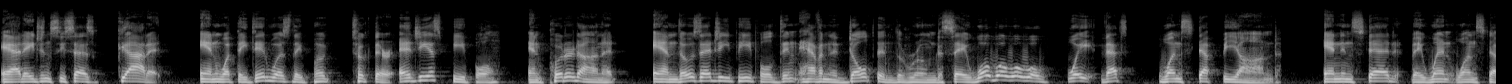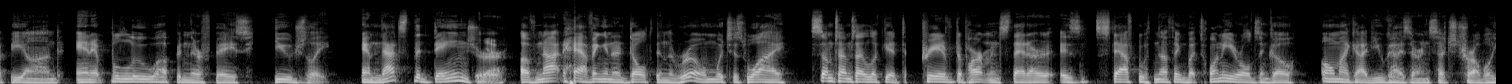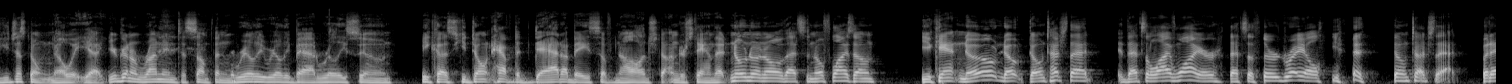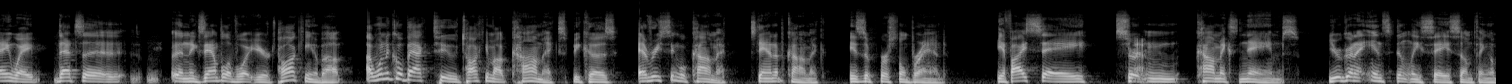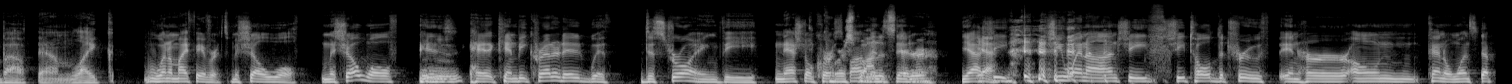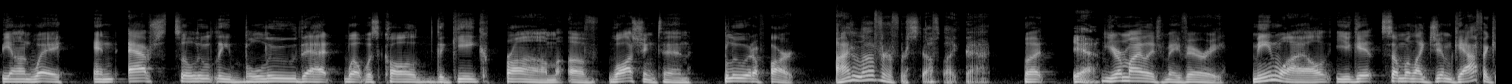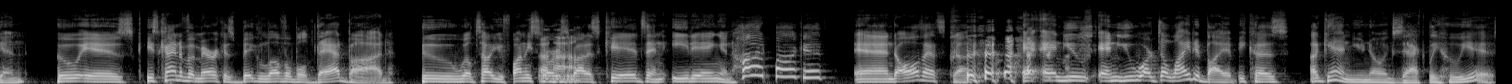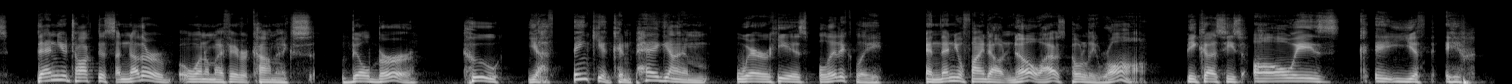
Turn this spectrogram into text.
Ad agency says, got it. And what they did was they put, took their edgiest people and put it on it and those edgy people didn't have an adult in the room to say, whoa, whoa, whoa, whoa, wait, that's one step beyond. And instead, they went one step beyond and it blew up in their face hugely. And that's the danger yeah. of not having an adult in the room, which is why sometimes I look at creative departments that are is staffed with nothing but 20 year olds and go, oh my God, you guys are in such trouble. You just don't know it yet. You're going to run into something really, really bad really soon because you don't have the database of knowledge to understand that. No, no, no, that's a no fly zone. You can't, no, no, don't touch that. That's a live wire. That's a third rail. don't touch that. But anyway, that's a an example of what you're talking about. I want to go back to talking about comics because every single comic, stand-up comic, is a personal brand. If I say certain yeah. comics names, you're going to instantly say something about them. Like one of my favorites, Michelle Wolf. Michelle Wolf is, mm-hmm. can be credited with destroying the National Correspondence, Correspondence Dinner. Dinner. Yeah, yeah, she she went on. She she told the truth in her own kind of one step beyond way, and absolutely blew that what was called the geek prom of Washington, blew it apart. I love her for stuff like that, but yeah, your mileage may vary. Meanwhile, you get someone like Jim Gaffigan, who is he's kind of America's big lovable dad bod who will tell you funny stories uh-huh. about his kids and eating and hot pocket and all that stuff. and, and you and you are delighted by it because again, you know exactly who he is. Then you talk to another one of my favorite comics, Bill Burr, who you think you can peg him where he is politically, and then you'll find out, no, I was totally wrong because he's always you.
